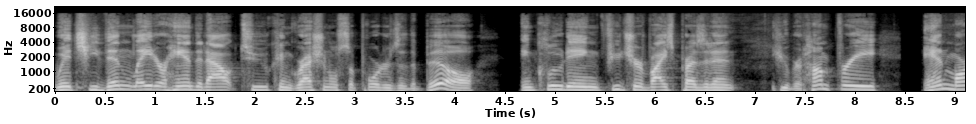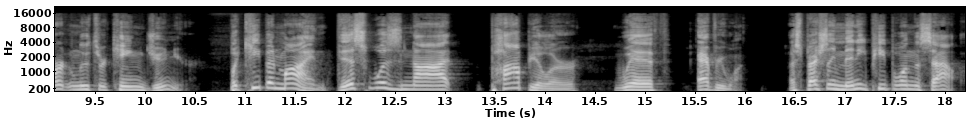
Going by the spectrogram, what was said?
which he then later handed out to congressional supporters of the bill, including future Vice President Hubert Humphrey and Martin Luther King Jr. But keep in mind, this was not popular with everyone, especially many people in the South.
